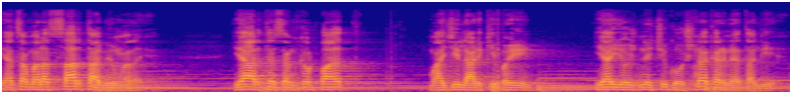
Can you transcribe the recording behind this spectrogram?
याचा मला सार्थ अभिमान आहे. या अर्थसंकल्पात माझी लाडकी बहीण या योजनेची घोषणा करण्यात आली आहे.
